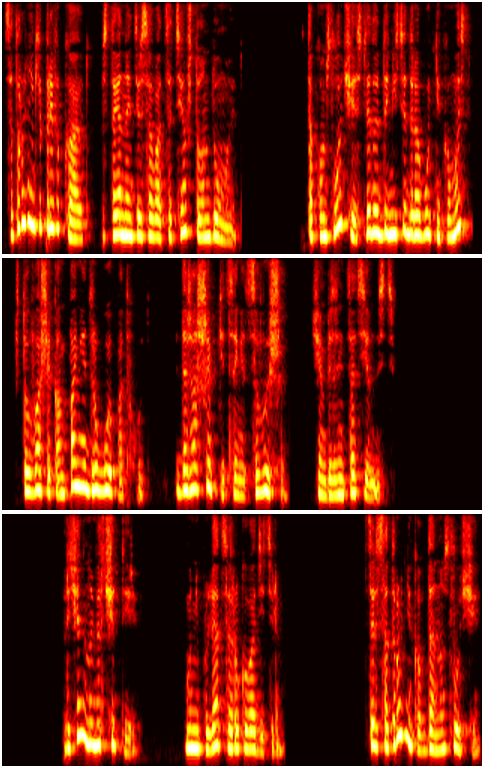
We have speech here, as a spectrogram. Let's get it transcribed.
сотрудники привыкают постоянно интересоваться тем, что он думает. В таком случае следует донести до работника мысль, что в вашей компании другой подход, и даже ошибки ценятся выше, чем безинициативность. Причина номер четыре. Манипуляция руководителем. Цель сотрудника в данном случае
